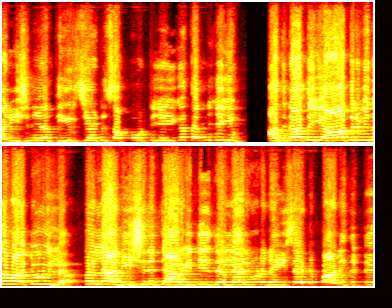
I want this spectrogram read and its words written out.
അനീഷിനെ ഞാൻ തീർച്ചയായിട്ടും സപ്പോർട്ട് ചെയ്യുക തന്നെ ചെയ്യും. അതിനകത്ത് യാതൊരുവിധ മാറ്റവും ഇല്ല. അല്ല അനീഷിനെ ടാർഗറ്റ് ചെയ്തിട്ട് എല്ലാരും കൂടെ നൈസായിട്ട് പണിതിട്ട്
